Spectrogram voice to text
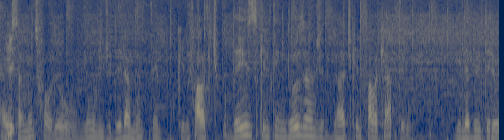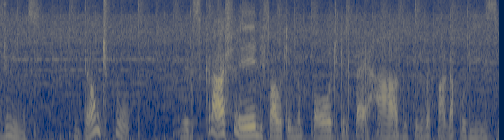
É, isso é muito foda. Eu vi um vídeo dele há muito tempo. Que ele fala que, tipo, desde que ele tem 12 anos de idade, que ele fala que é ateu. E ele é do interior de Minas. Então, tipo, ele escracha ele, fala que ele não pode, que ele tá errado, que ele vai pagar por isso.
